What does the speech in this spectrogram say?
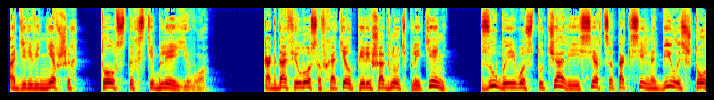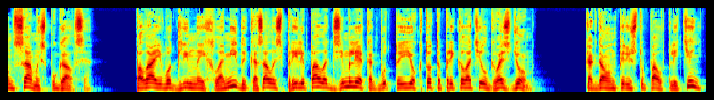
одеревеневших толстых стеблей его. Когда философ хотел перешагнуть плетень, зубы его стучали, и сердце так сильно билось, что он сам испугался. Пола его длинной хламиды, казалось, прилипала к земле, как будто ее кто-то приколотил гвоздем. Когда он переступал плетень,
